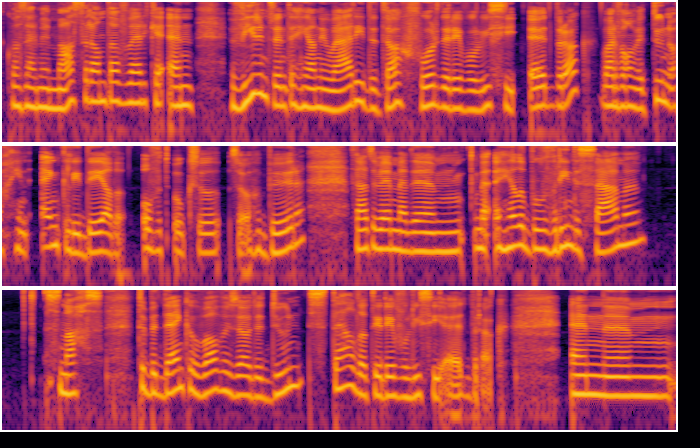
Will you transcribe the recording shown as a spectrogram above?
Ik was daar mijn master aan afwerken. En 24 januari, de dag voor de revolutie uitbrak, waarvan we toen nog geen enkel idee hadden of het ook zo zou gebeuren, zaten wij met een, met een heleboel vrienden samen s'nachts te bedenken wat we zouden doen, stel dat die revolutie uitbrak. En um,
